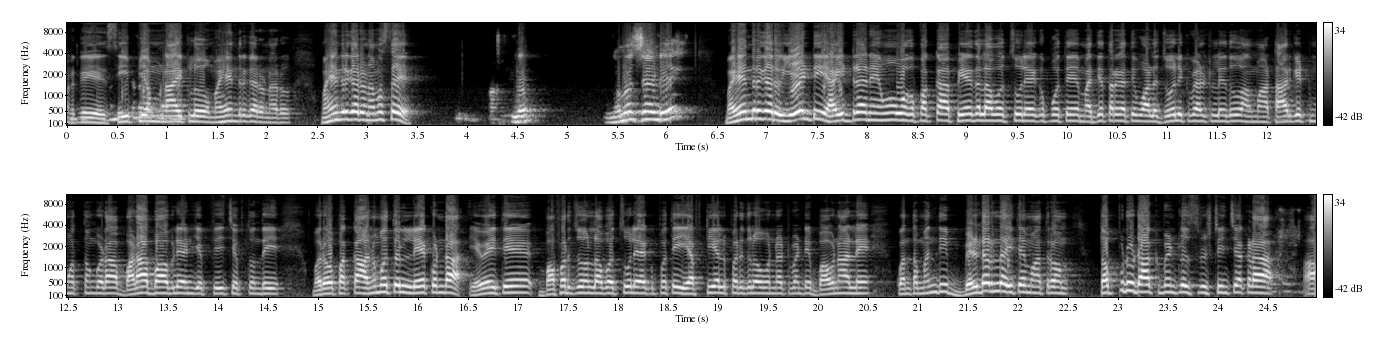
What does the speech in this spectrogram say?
మనకి సిపిఎం నాయకులు మహేంద్ర గారు ఉన్నారు. మహేంద్ర గారు నమస్తే. నమస్తే అండి. మహేంద్ర గారు ఏంటి హైడ్రానేమో ఒక పక్క పేదలు అవ్వచ్చు లేకపోతే మధ్యతరగతి వాళ్ళ జోలికి వెళ్ళట్లేదు మా టార్గెట్ మొత్తం కూడా బడా బాబులే అని చెప్పి చెప్తుంది. మరో పక్క అనుమతులు లేకుండా ఏవైతే బఫర్ జోన్లు అవ్వచ్చు లేకపోతే ఎఫ్టీఎల్ పరిధిలో ఉన్నటువంటి భవనాలనే కొంతమంది బిల్డర్లు అయితే మాత్రం తప్పుడు డాక్యుమెంట్లు సృష్టించి అక్కడ ఆ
